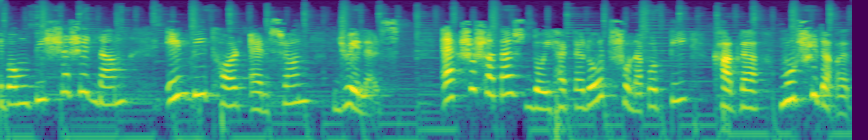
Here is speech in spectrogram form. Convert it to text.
এবং বিশ্বাসের নাম M B Dhar and son, jewellers. একশো সাতাশ Doihatta road, Sonapatti, Khagra, Murshidabad.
